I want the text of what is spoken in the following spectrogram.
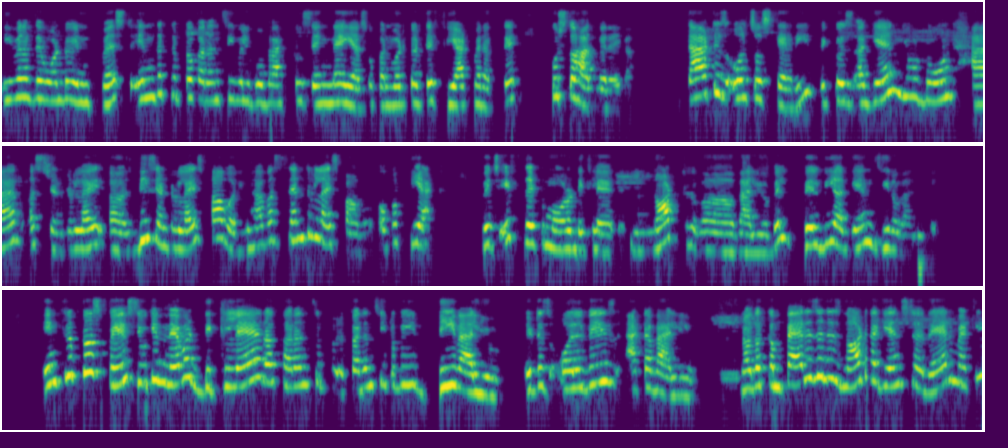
even if they want to invest in the cryptocurrency will go back to saying nahi so convert karte fiat mein rakhte kuch to mein that is also scary because again you don't have a centralized uh, decentralized power. You have a centralized power of a fiat which if they tomorrow declare not uh, valuable will be again zero valuable in crypto space you can never declare a currency currency to be devalued. It is always at a value. Now the comparison is not against a rare metal.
